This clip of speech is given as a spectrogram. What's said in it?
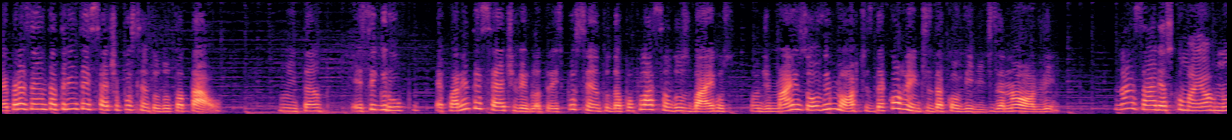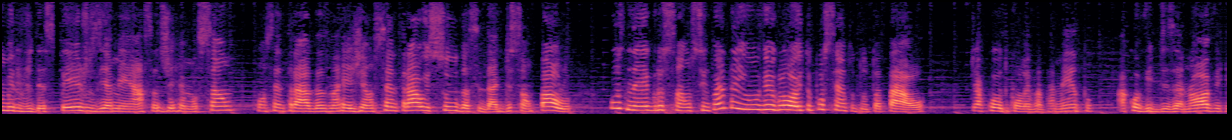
representa 37% do total. No entanto, esse grupo é 47,3% da população dos bairros onde mais houve mortes decorrentes da Covid-19. Nas áreas com maior número de despejos e ameaças de remoção, concentradas na região central e sul da cidade de São Paulo, os negros são 51,8% do total. De acordo com o levantamento, a Covid-19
